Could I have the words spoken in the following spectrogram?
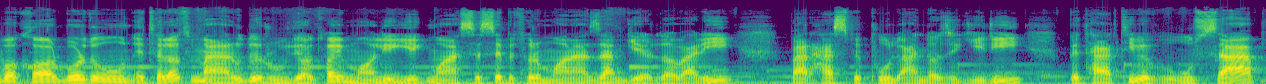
با کاربرد اون اطلاعات معروض رویدادهای مالی یک مؤسسه به طور منظم گردآوری بر حسب پول اندازهگیری به ترتیب وقوع ثبت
